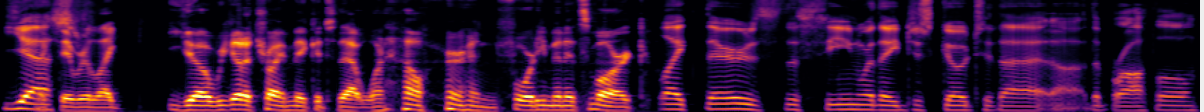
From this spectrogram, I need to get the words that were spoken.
Yes, Like they were like, "Yo, we got to try and make it to that 1 hour and 40 minutes mark." like there's the scene where they just go to that uh, the brothel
